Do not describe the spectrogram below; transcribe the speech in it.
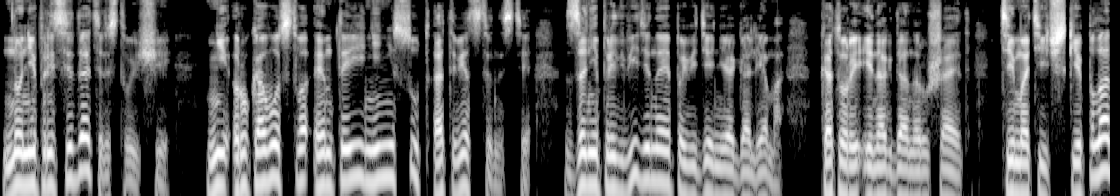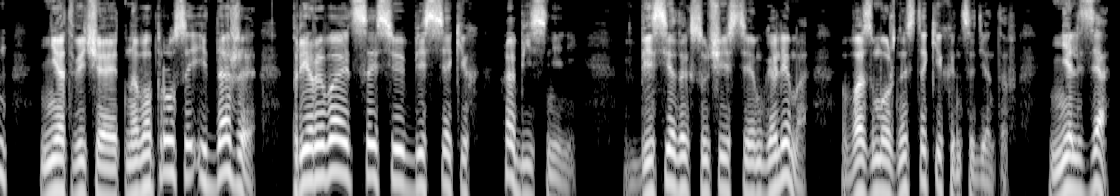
но не председательствующий – ни руководство МТИ не несут ответственности за непредвиденное поведение голема, который иногда нарушает тематический план, не отвечает на вопросы и даже прерывает сессию без всяких объяснений. В беседах с участием голема возможность таких инцидентов нельзя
